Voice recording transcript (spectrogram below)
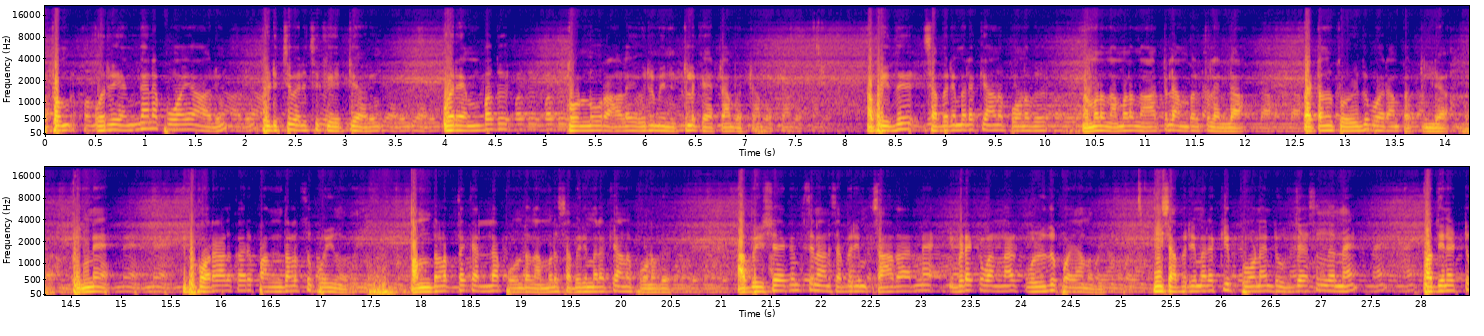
അപ്പം ഒരു എങ്ങനെ പോയാലും പിടിച്ചു വലിച്ച് കയറ്റിയാലും ഒരു എൺപത് തൊണ്ണൂറ് ആളെ ഒരു മിനിറ്റിൽ കയറ്റാൻ പറ്റും. അപ്പോൾ ഇത് ശബരിമലയ്ക്കാണ് പോണത്. നമ്മൾ നമ്മളെ നാട്ടിലെ അമ്പലത്തിലല്ല. പെട്ടെന്ന് തൊഴുതു പോരാൻ പറ്റില്ല. പിന്നെ ഇപ്പോൾ കുറേ ആൾക്കാർ പന്തളത്ത് പോയി നോക്കും പന്തളത്തേക്കല്ല പോകേണ്ടത് നമ്മൾ ശബരിമലയ്ക്കാണ് പോണത്. അഭിഷേകത്തിനാണ് ശബരി സാധാരണ ഇവിടേക്ക് വന്നാൽ പൊഴുതു പോയാൽ മതി. ഈ ശബരിമലയ്ക്ക് പോണതിന്റെ ഉദ്ദേശം തന്നെ പതിനെട്ട്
